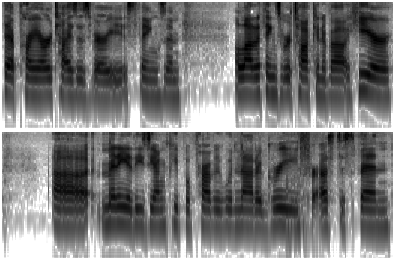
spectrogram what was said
that prioritizes various things. And a lot of things we're talking about here, uh, many of these young people probably would not agree for us to spend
